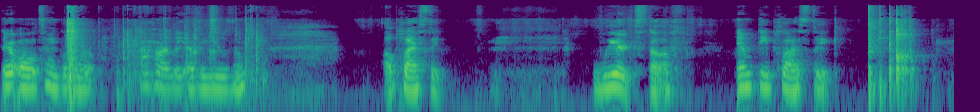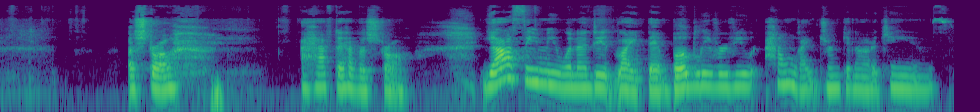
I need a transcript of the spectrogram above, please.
They're all tangled up. I hardly ever use them. A plastic. Weird stuff. Empty plastic. A straw. I have to have a straw. Y'all see me when I did like that bubly review. I don't like drinking out of cans.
